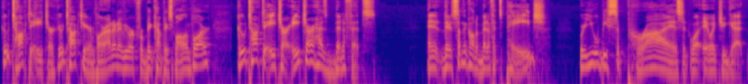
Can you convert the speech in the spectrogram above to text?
Go talk to HR. Go talk to your employer. I don't know if you work for a big company, small employer. Go talk to HR. HR has benefits. And there's something called a benefits page where you will be surprised at what, at what you get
